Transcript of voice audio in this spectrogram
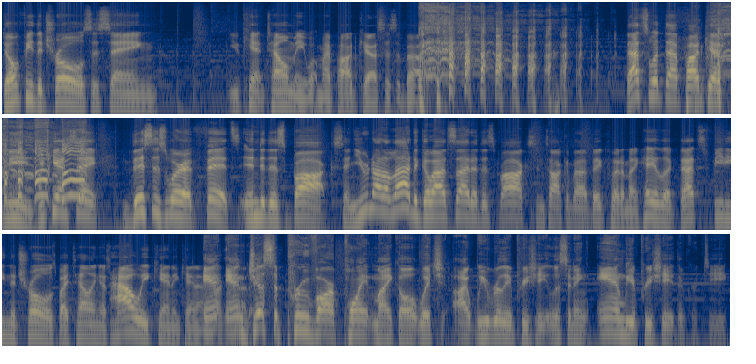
Don't feed the trolls is saying you can't tell me what my podcast is about. That's what that podcast means. You can't say this is where it fits into this box, and you're not allowed to go outside of this box and talk about Bigfoot. I'm like, hey, look, that's feeding the trolls by telling us how we can and cannot talk and, and about it. just to prove our point, Michael, which I, we really appreciate you listening, and we appreciate the critique,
